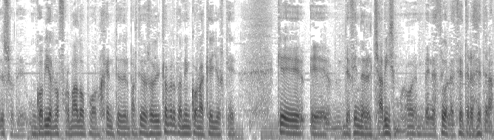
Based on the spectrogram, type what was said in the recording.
eso, de un gobierno formado por gente del Partido Socialista, pero también con aquellos que, que eh, defienden el chavismo ¿no? en Venezuela, etcétera, etcétera.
